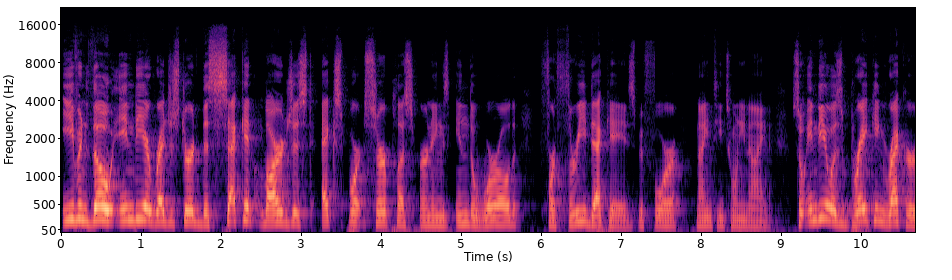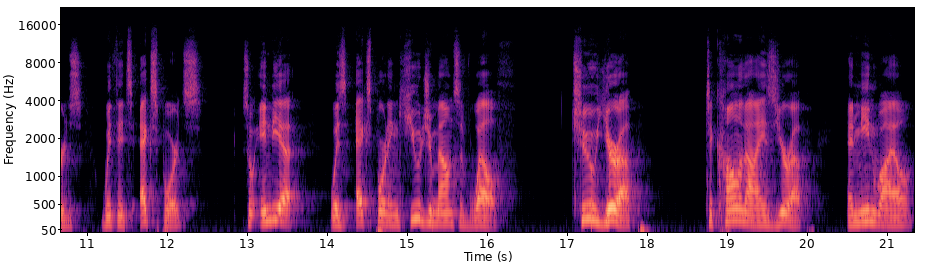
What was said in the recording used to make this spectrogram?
Even though India registered the second largest export surplus earnings in the world for three decades before 1929. So India was breaking records with its exports. So India was exporting huge amounts of wealth to Europe to colonize Europe. And meanwhile,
